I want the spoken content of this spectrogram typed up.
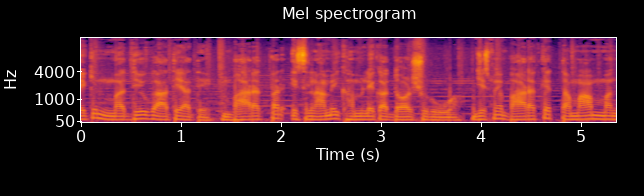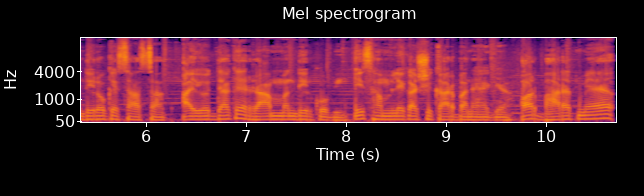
लेकिन मध्य युग आते आते भारत पर इस्लामिक हमले का दौर शुरू हुआ, जिसमें भारत के तमाम मंदिरों के साथ साथ अयोध्या के राम मंदिर को भी इस हमले का शिकार बनाया गया और भारत में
